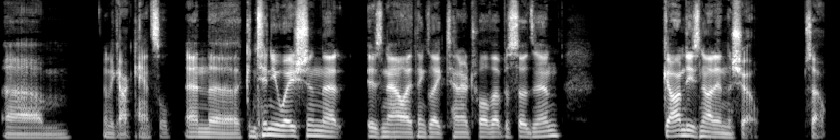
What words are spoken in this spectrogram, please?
Um, and it got canceled. And the continuation that is now, I think, like 10 or 12 episodes in, Gandhi's not in the show. So,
